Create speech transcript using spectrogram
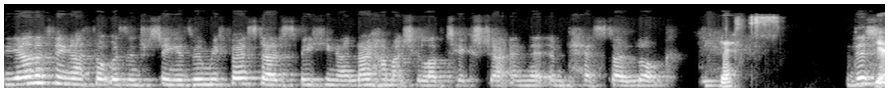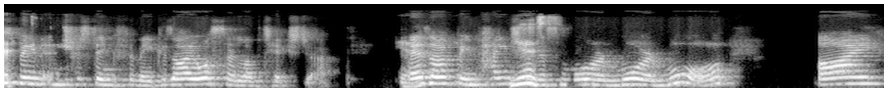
the other thing I thought was interesting is when we first started speaking, I know how much you love texture and that impasto look. Yes. This yes. has been interesting for me because I also love texture. Yeah. As I've been painting yes. this more and more and more, I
